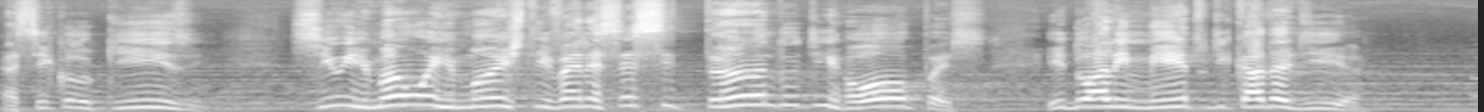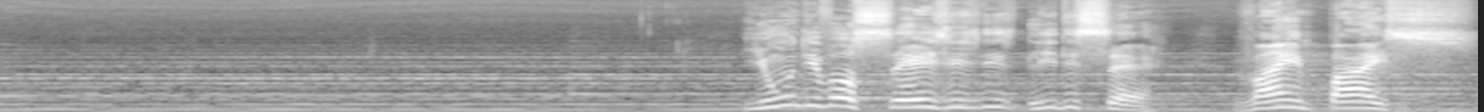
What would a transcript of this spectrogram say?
Versículo 15: Se o irmão ou irmã estiver necessitando de roupas, e do alimento de cada dia. E um de vocês lhe disser: Vá em paz,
